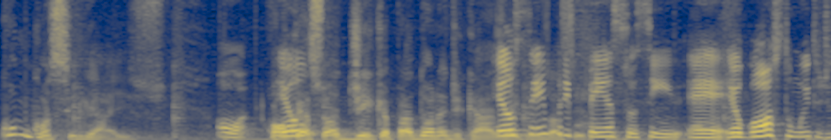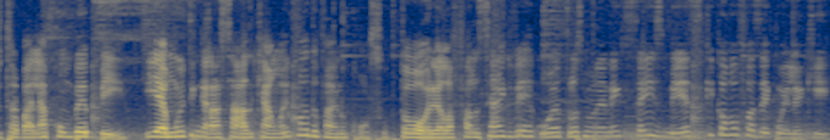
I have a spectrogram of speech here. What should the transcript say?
Como conciliar isso? Oh, Qual eu, é a sua dica para dona de casa? Eu sempre penso assim, é, eu gosto muito de trabalhar com bebê. E é muito engraçado que a mãe, quando vai no consultório, ela fala assim, ai que vergonha, eu trouxe meu neném de seis meses, o que, que eu vou fazer com ele aqui?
